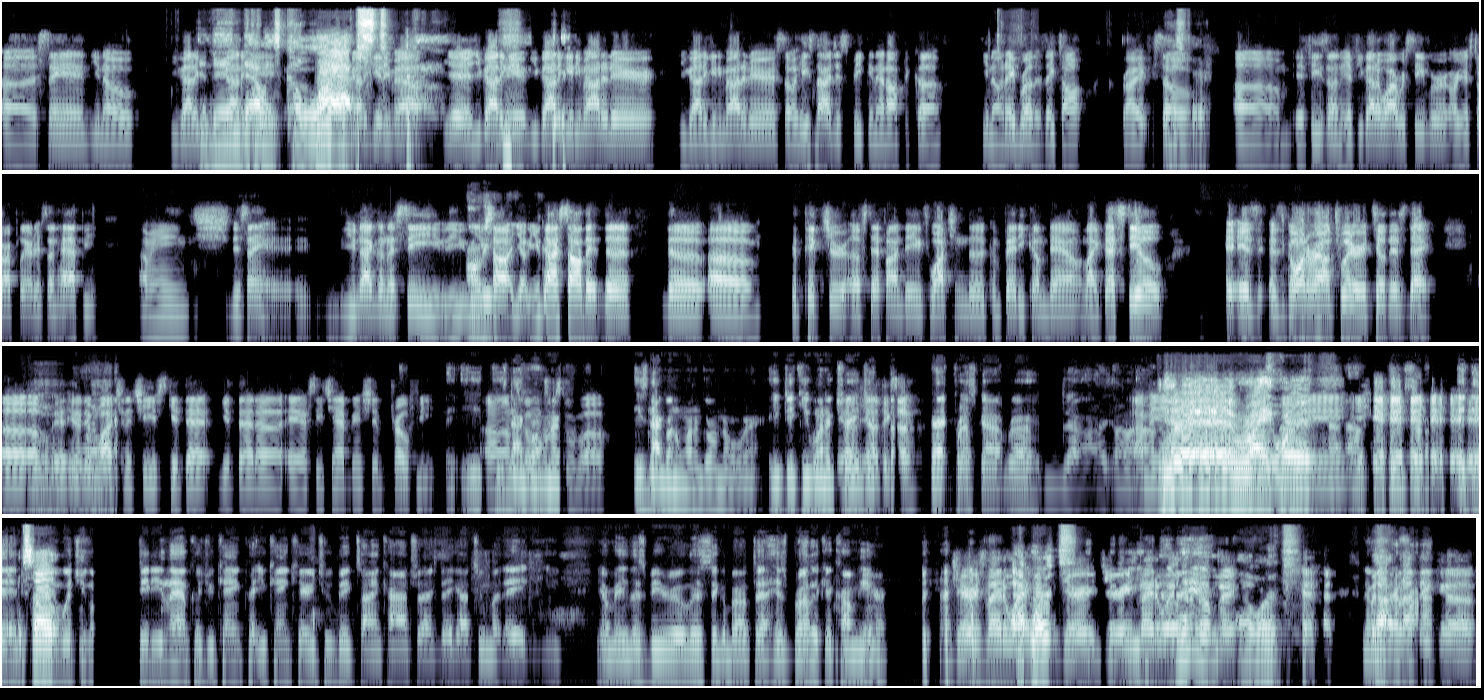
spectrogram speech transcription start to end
uh saying you know you got to And then Dallas collapsed. You got to get him out. Yeah, you got to get you got to get him out of there. You got to get him out of there. So he's not just speaking that off the cuff. You know, they brothers, they talk, right? So um, if he's on, if you got a wide receiver or your star player that's unhappy, I mean, this ain't. You're not gonna see. You, you Only- saw. You you guys saw the the the um the picture of Stefon Diggs watching the confetti come down. Like that still is is going around Twitter until this day. Uh, of Mhm. them watching the Chiefs get that get that uh AFC Championship trophy. He, he's Um, not going going to the to. Super Bowl. He's not going to want to go nowhere. He think he want to trade you don't think so? Dak Prescott, bro. Nah, I mean- right, word. I- I so. And then, So- then what you going to CeeDee Lamb because you can't pay- you can't carry two big time contracts. They got too much. They, you, you know, what I mean, let's be realistic about that. His brother could come here. Jerry's made a That works. Jerry Jerry's made a way. out of no way. That works. No, but, I, but I think, uh,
